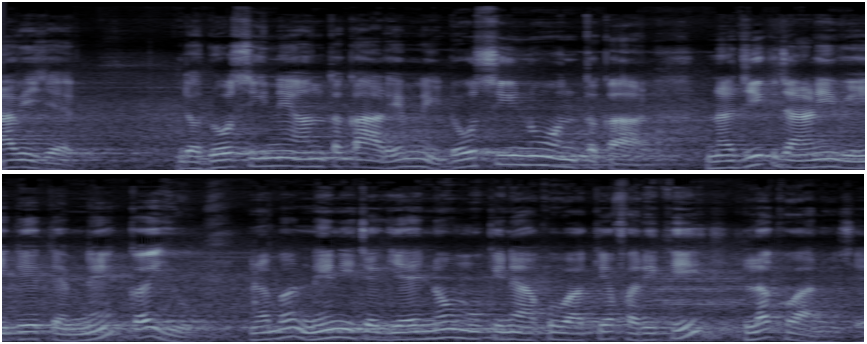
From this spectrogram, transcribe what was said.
આવી જાય. તો ડોસીને અંતકાળ, એમ નહીં ડોસીનું અંતકાળ. નજીક જાણી વેદે તેમને કહ્યું બરાબર નેની જગ્યાએ ન મૂકીને આખું વાક્ય ફરીથી લખવાનું છે.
